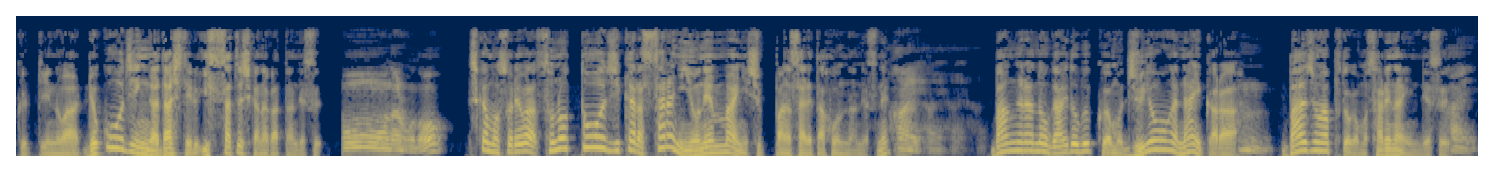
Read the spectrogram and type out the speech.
クっていうのは旅行人が出している一冊しかなかったんです。おー、なるほど。しかもそれはその当時からさらに4年前に出版された本なんですね。はいはいはい。バングラのガイドブックはもう需要がないからう、ん。バージョンアップとかもされないんです。はい。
